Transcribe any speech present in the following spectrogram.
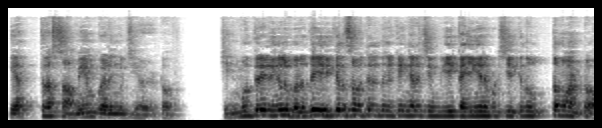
എത്ര സമയം വേണമെങ്കിലും ചെയ്യാം കേട്ടോ. ചിന്മുദ്രയിൽ നിങ്ങൾ വെറുതെ ഇരിക്കുന്ന സമയത്തിൽ നിങ്ങൾക്ക് ഇങ്ങനെ ഈ കൈ ഇങ്ങനെ പിടിച്ചിരിക്കുന്നത് ഉത്തമമാണ് കേട്ടോ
